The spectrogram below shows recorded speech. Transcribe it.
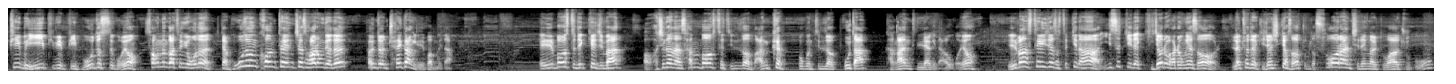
PVE, PVP 모두 쓰고요. 성능 같은 경우는 모든 컨텐츠에서 활용되는 현존 최강 1버입니다. 1버스트 니케지만 어지간한 3버스트 딜러만큼 혹은 딜러보다 강한 딜량이 나오고요. 일반 스테이지에서 특히나 이 스킬의 기절을 활용해서 랩처들을 기절시켜서 좀 더 수월한 진행을 도와주고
